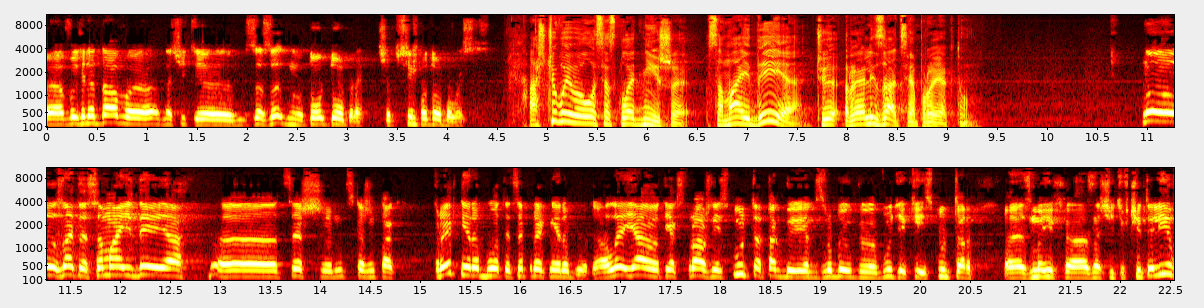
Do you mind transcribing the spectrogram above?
е, Виглядав, е, значить, е, за, за ну, до- добре, щоб всім подобалося. А що виявилося складніше: сама ідея чи реалізація проєкту? Ну, знаєте, сама ідея, е, це ж, скажімо так, проєктні роботи, це проєктні роботи. Але я, от як справжній скульптор, так би як зробив би будь-який скульптор е, з моїх, е, значить, вчителів,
